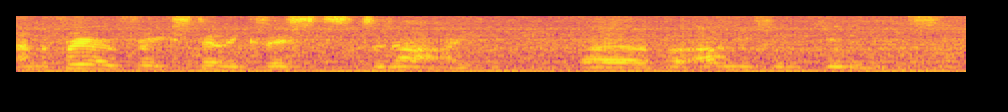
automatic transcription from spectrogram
And the 303 still exists today, uh, but only for the.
